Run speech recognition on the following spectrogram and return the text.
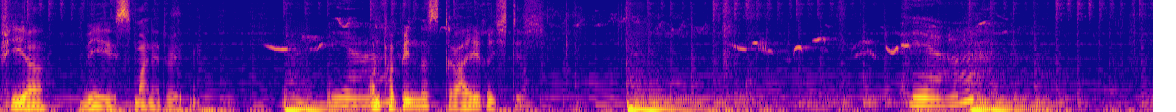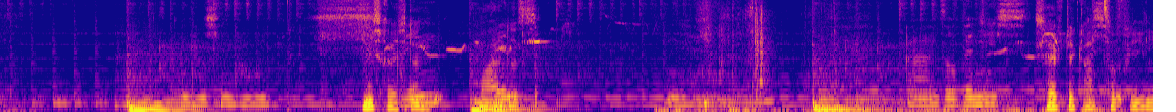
vier W's meinetwegen. Ja. Und verbindest drei richtig. Ja. Das kann ich nicht hinhauen. Nicht rechnen. Mal ein- das. Ja. Also, wenn ich. Ich helfe dir gerade zu viel.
